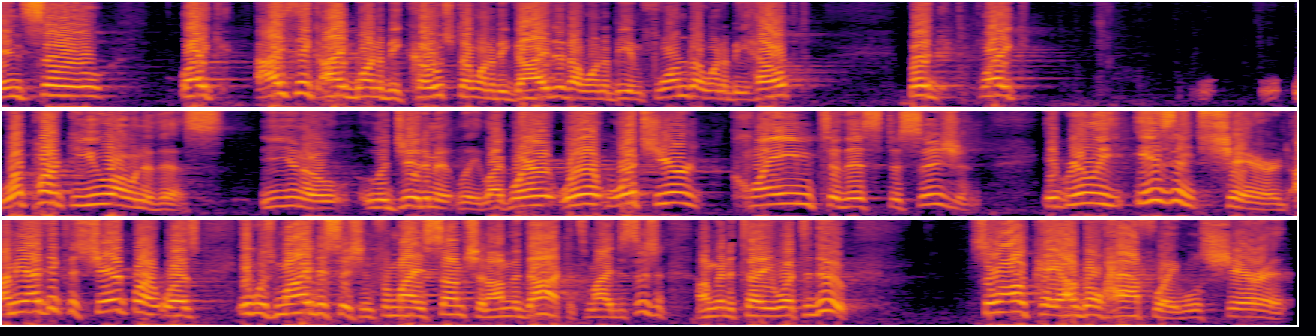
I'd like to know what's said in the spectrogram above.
And so, like, I think I want to be coached, I want to be guided, I want to be informed, I want to be helped. But, like, what part do you own of this? You know, legitimately. Like, where, where, what's your claim to this decision? It really isn't shared. I mean, I think the shared part was it was my decision from my assumption. I'm the doc. It's my decision. I'm going to tell you what to do. So, okay, I'll go halfway. We'll share it.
